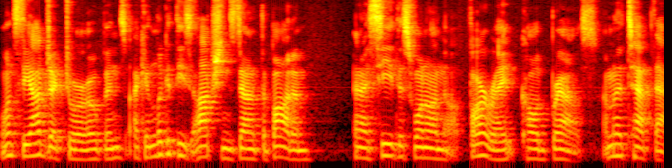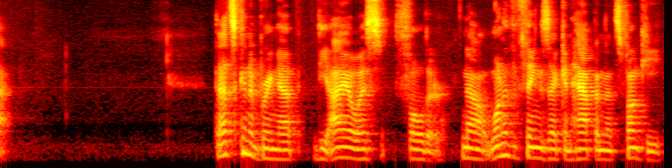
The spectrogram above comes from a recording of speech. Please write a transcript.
Once the object drawer opens, I can look at these options down at the bottom, and I see this one on the far right called Browse. I'm going to tap that. That's going to bring up the iOS folder. Now, one of the things that can happen that's funky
